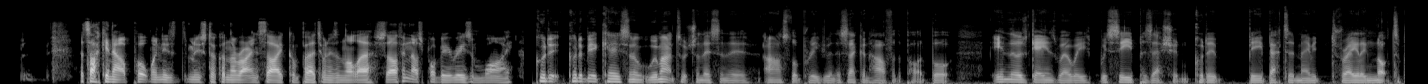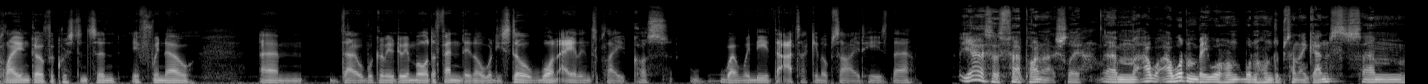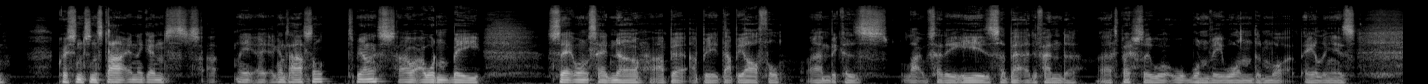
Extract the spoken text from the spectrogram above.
attacking output when he's when he's stuck on the right hand side compared to when he's on the left. So I think that's probably a reason why. Could it could it be a case? And we might touch on this in the Arsenal preview in the second half of the pod. But in those games where we we see possession, could it be better maybe trailing not to play and go for Kristensen if we know um, that we're going to be doing more defending, or would you still want Ayling to play because when we need that attacking upside, he's there? Yeah, that's a fair point actually. Um, I, I wouldn't be one hundred percent against. Um, Kristensen starting against uh, against Arsenal. To be honest, I, I wouldn't be say I won't say no. I'd be, I'd be that'd be awful. Um, because, like we said, he is a better defender, especially one v one than what Ayling is.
